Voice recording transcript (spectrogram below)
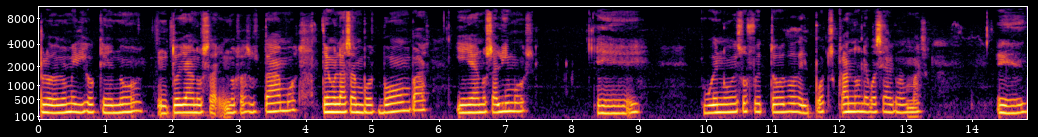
pero no me dijo que no. Entonces ya nos, nos asustamos, entonces lanzamos bombas y ya nos salimos. Eh, bueno, eso fue todo del podcast. Ah, no le voy a decir algo más. Eh,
